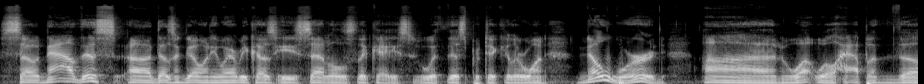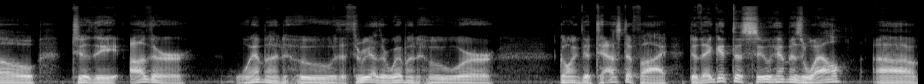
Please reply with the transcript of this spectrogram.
So now this uh, doesn't go anywhere because he settles the case with this particular one. No word on what will happen, though, to the other women who, the three other women who were going to testify. Do they get to sue him as well? Uh,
